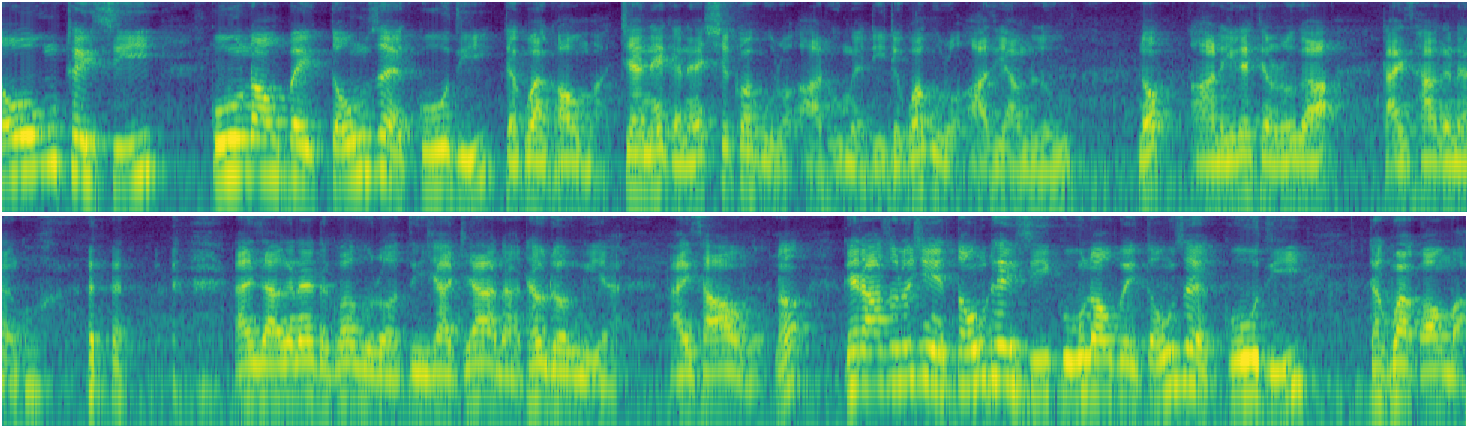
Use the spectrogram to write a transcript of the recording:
3ထိပ်စီ6 နောက်ပိတ်39ဒီတကွက်ကောင်းမှာကြံတဲ့ကနန်း10ကွက်ကိုတော့အာထိုးမယ်ဒီတကွက်ကိုတော့အာစရာမလိုဘူးเนาะအာနေလဲကျွန်တော်တို့ကဒိုင်စားကနန်းကိုဒိုင်စားကနန်းတကွက်ကိုတော့တေချာကြာနာထုတ်ထုတ်နေရဒိုင်စားအောင်လို့เนาะကဲဒါဆိုလို့ရှိရင်3ထိပ်စီ6နောက်ပိတ်39ဒီတကွက်ကောင်းမှာ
